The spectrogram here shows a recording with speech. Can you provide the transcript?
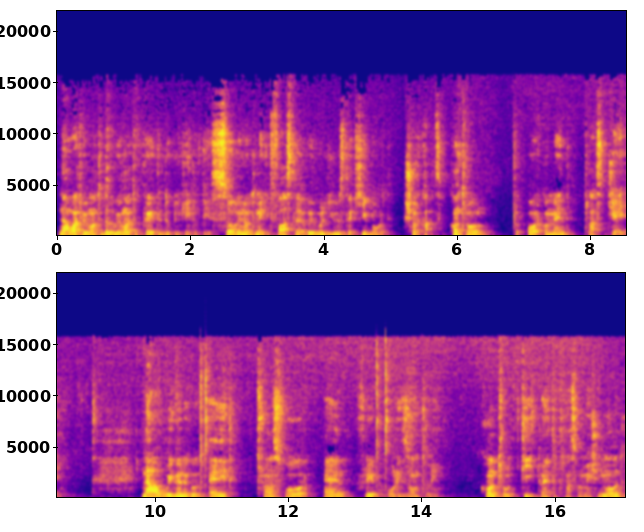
Now what we want to do, we want to create a duplicate of this. So in order to make it faster, we will use the keyboard shortcuts, Control or Command plus J. Now we're going to go to Edit, Transform and Flip horizontally. Control T to enter transformation mode,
